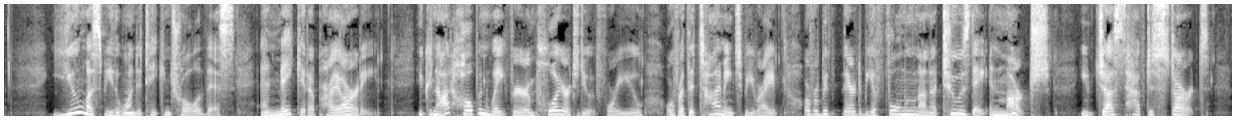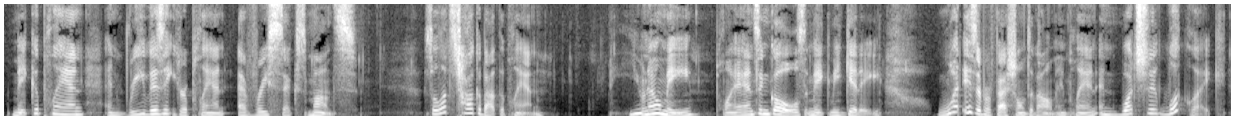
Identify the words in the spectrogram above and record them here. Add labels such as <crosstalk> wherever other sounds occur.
You must be the one to take control of this and make it a priority. You cannot hope and wait for your employer to do it for you, or for the timing to be right, or for there to be a full moon on a Tuesday in March. You just have to start, make a plan, and revisit your plan every six months. So let's talk about the plan. You know me, plans and goals make me giddy. What is a professional development plan and what should it look like?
